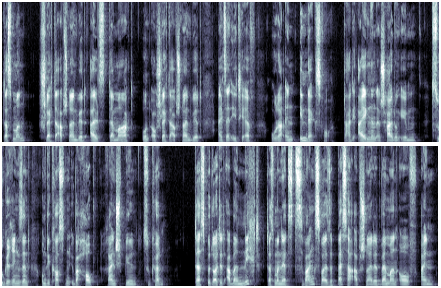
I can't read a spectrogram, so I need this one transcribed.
dass man schlechter abschneiden wird als der Markt und auch schlechter abschneiden wird als ein ETF oder ein Indexfonds, da die eigenen Entscheidungen eben zu gering sind, um die Kosten überhaupt reinspielen zu können. Das bedeutet aber nicht, dass man jetzt zwangsweise besser abschneidet, wenn man auf einen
